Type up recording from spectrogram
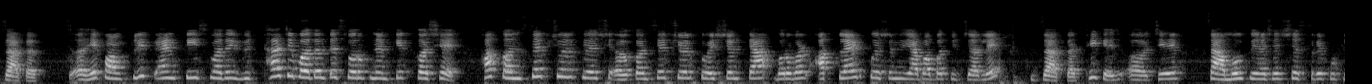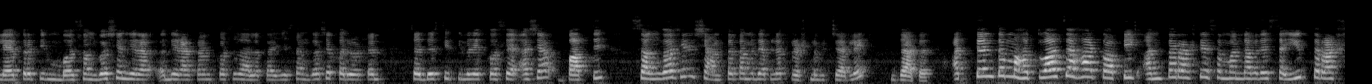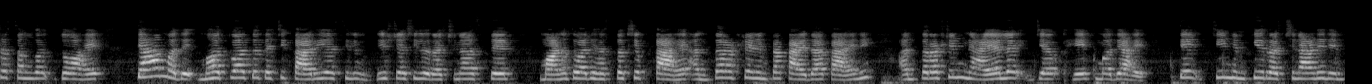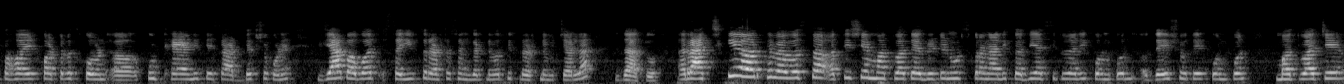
जातात. हे कॉन्फ्लिक्ट अँड पीसमध्ये युद्धाचे बदलते स्वरूप नेमके कसे आहे? हा कन्सेप्च्युअल क्वेश्चन कन्सेप्च्युअल क्वेश्चन त्याबरोबर अप्लाइड क्वेश्चन याबाबत विचारले जातात. ठीक आहे. जे सामूहिक विनाशाची शस्त्रे कुठले आहे प्रतिबिंब संघर्ष निरा निराकरण कसं झालं पाहिजे? संघर्ष परिवर्तन सद्यस्थितीमध्ये कसं आहे? अशा बाबतीत संघर्ष आणि शांततामध्ये आपल्याला प्रश्न विचारले जातात. अत्यंत महत्त्वाचा हा टॉपिक आंतरराष्ट्रीय संबंधामध्ये संयुक्त राष्ट्रसंघ जो आहे त्यामध्ये महत्त्वाचं त्याची कार्य असतील उद्दिष्ट असतील रचना असतील मानवतावादी हस्तक्षेप काय आहे? आंतरराष्ट्रीय नेमका कायदा काय आहे? आणि आंतरराष्ट्रीय न्यायालय जे हेगमध्ये आहे त्याची नेमकी रचना आणि नेमकं हेडक्वार्टर्स कोण कुठे आहे आणि त्याचा अध्यक्ष कोण आहे? याबाबत संयुक्त राष्ट्र संघटनेवरती प्रश्न विचारला जातो. राजकीय अर्थव्यवस्था अतिशय महत्वाची आहे. ब्रिटन वुड्स प्रणाली कधी अस्तित्व झाली कोण कोण देश होते? कोण कोण महत्त्वाचे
